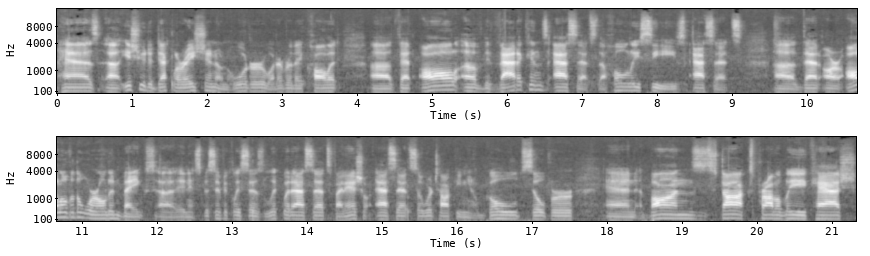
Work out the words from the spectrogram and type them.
has uh, issued a declaration, an order, whatever they call it, uh, that all of the Vatican's assets, the Holy See's assets, uh, that are all over the world in banks, uh, and it specifically says liquid assets, financial assets. So we're talking, you know, gold, silver, and bonds, stocks, probably cash.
